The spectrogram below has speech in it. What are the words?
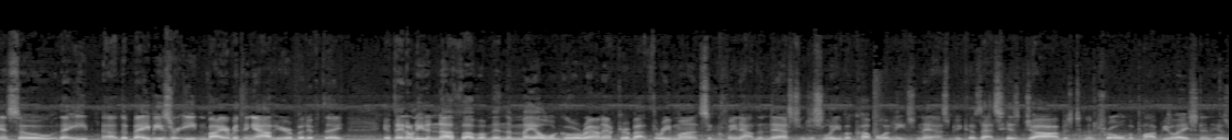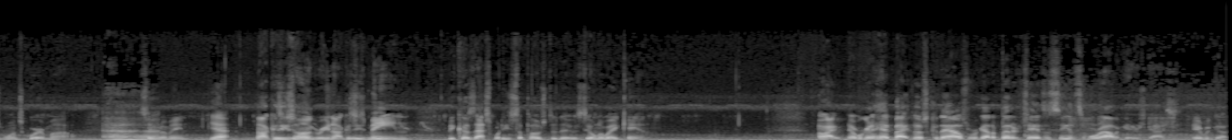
And so they eat. Uh, the babies are eaten by everything out here, but if they if they don't eat enough of them, then the male will go around after about three months and clean out the nest and just leave a couple in each nest because that's his job is to control the population in his one square mile. Ah. See what I mean? Yeah. Not because he's hungry, not because he's mean, because that's what he's supposed to do. It's the only way he can. All right, now we're going to head back to those canals where we got a better chance of seeing some more alligators, guys. Here we go.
